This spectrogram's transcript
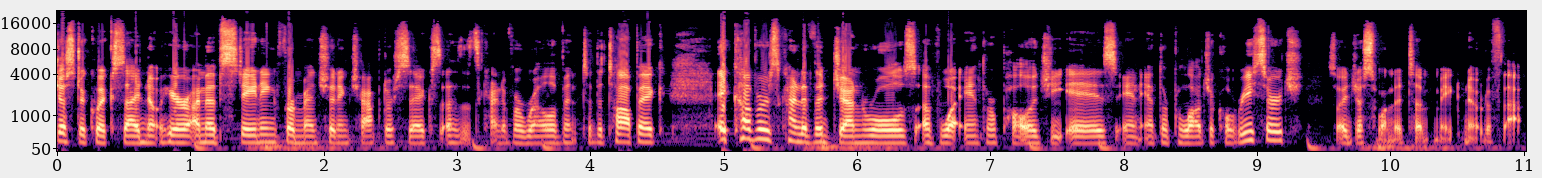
Just a quick side note here I'm abstaining from mentioning chapter 6 as it's kind of irrelevant to the topic. It covers kind of the generals of what anthropology is and anthropological research, so I just wanted to make note of that.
